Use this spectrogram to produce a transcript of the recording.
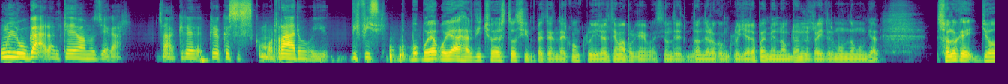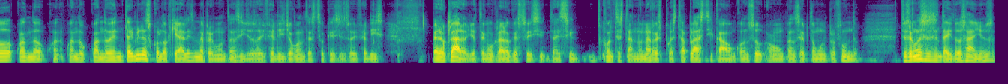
un lugar al que debamos llegar. O sea, creo, creo que eso es como raro y difícil. Voy a, voy a dejar dicho esto sin pretender concluir el tema, porque donde, donde lo concluyera, pues me nombran el rey del mundo mundial. Solo que yo, cuando, cuando, cuando en términos coloquiales me preguntan si yo soy feliz, yo contesto que sí soy feliz. Pero claro, yo tengo claro que estoy contestando una respuesta plástica a un, a un concepto muy profundo. Yo tengo 62 años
